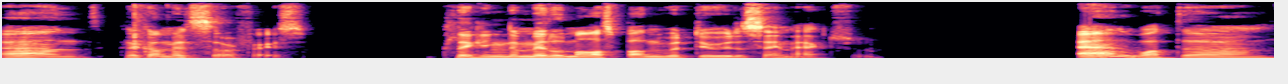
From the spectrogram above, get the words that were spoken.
and click on mid-surface clicking the middle mouse button would do the same action. And what the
